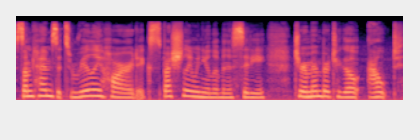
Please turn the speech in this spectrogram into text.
sometimes it's really hard, especially when you live in a city, to remember to go out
